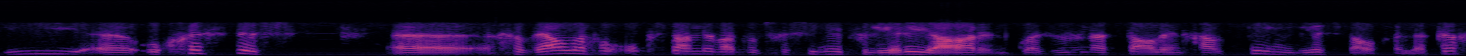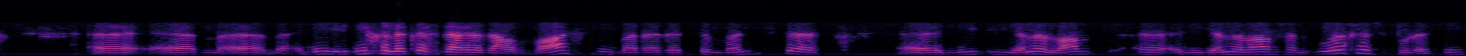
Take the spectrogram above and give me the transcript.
die uh, Augustus uh geweldige opstande wat ons gesien het verlede jaar in KwaZulu-Natal en Gauteng, weestal gelukkig, uh um, uh, nie nie gelukkig dat dit daar was nie, maar dat dit ten minste uh nie die hele land uh, in die hele land van oorgespoel het nie,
